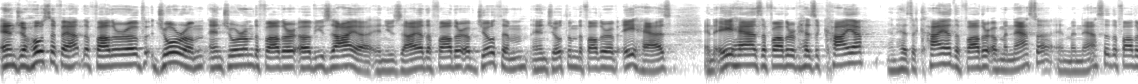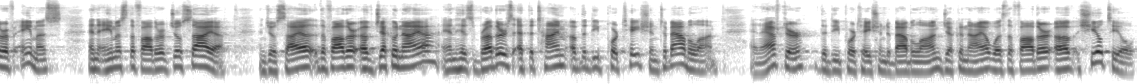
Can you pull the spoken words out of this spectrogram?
and Jehoshaphat the father of Joram, and Joram the father of Uzziah, and Uzziah the father of Jotham, and Jotham the father of Ahaz, and Ahaz the father of Hezekiah, and Hezekiah the father of Manasseh, and Manasseh the father of Amos, and Amos the father of Josiah, and Josiah the father of Jeconiah, and his brothers at the time of the deportation to Babylon. And after the deportation to Babylon, Jeconiah was the father of Shealtiel,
